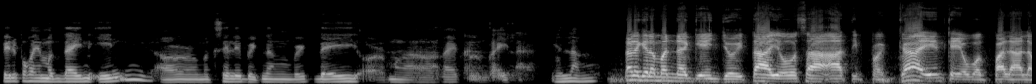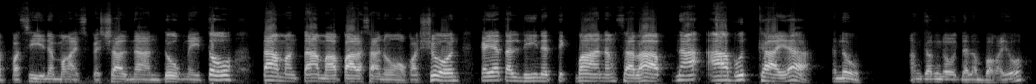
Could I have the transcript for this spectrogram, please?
pwede po kayo mag-dine in or mag-celebrate ng birthday or mga kahit anong kailan. Yan lang. Talaga naman nag-enjoy tayo sa ating pagkain kaya wag palalampasin ang mga espesyal na handog na ito. Tamang-tama para sa anong okasyon kaya talin at tikman ang sarap na abot kaya. Ano? Hanggang nood na lang ba kayo?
